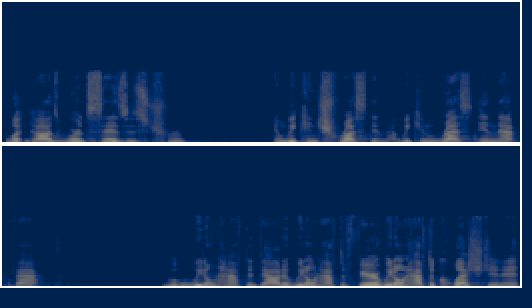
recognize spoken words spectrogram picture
what God's word says is true. And we can trust in that. We can rest in that fact. We don't have to doubt it. We don't have to fear it. We don't have to question it.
